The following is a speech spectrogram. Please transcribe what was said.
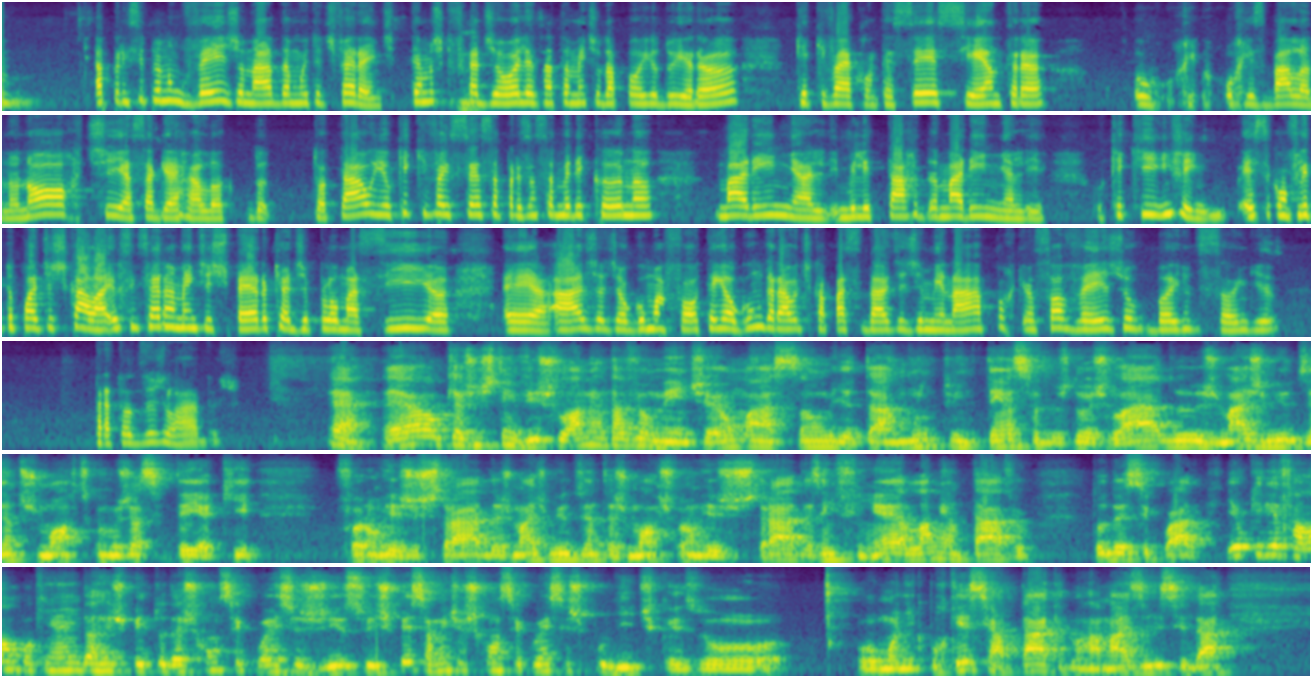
a princípio eu não vejo nada muito diferente. Temos que ficar hum. de olho exatamente do apoio do Irã, o que, que vai acontecer, se entra o, o Hezbollah no norte, essa guerra do, total, e o que, que vai ser essa presença americana marinha, militar da marinha ali. O que que, enfim, esse conflito pode escalar. Eu sinceramente espero que a diplomacia é, haja de alguma forma, tenha algum grau de capacidade de minar, porque eu só vejo banho de sangue para todos os lados. É, é o que a gente tem visto, lamentavelmente. É uma ação militar muito intensa dos dois lados, mais de 1.200 mortos, como eu já citei aqui, foram registradas, mais de 1.200 mortes foram registradas, enfim, é lamentável todo esse quadro. E eu queria falar um pouquinho ainda a respeito das consequências disso, especialmente as consequências políticas, o, o Monique, porque esse ataque do Hamas ele se dá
